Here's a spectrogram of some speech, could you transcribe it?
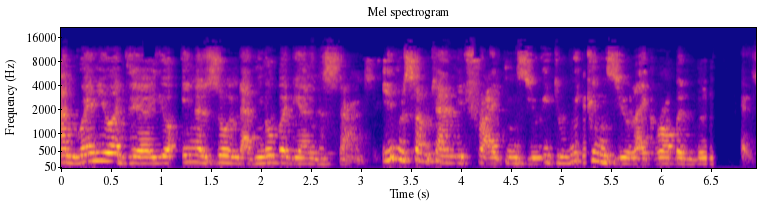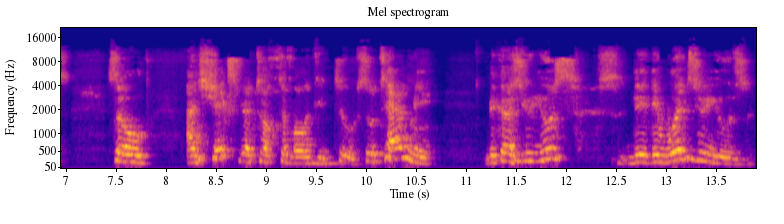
and when you are there, you're in a zone that nobody understands. Even sometimes it frightens you, it weakens you, like Robert Burns. So, and Shakespeare talked about it too. So tell me, because you use the, the words you use,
